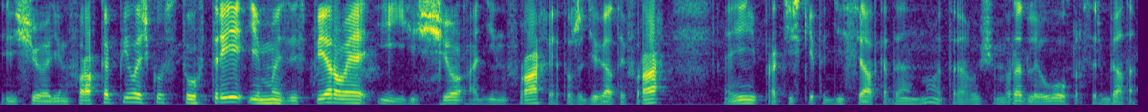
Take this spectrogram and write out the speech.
еще один фраг копилочку, стух 3, и мы здесь первые, и еще один фраг, это уже девятый фраг. И практически это десятка, да, ну это, в общем, Редли Уолтерс, ребята.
